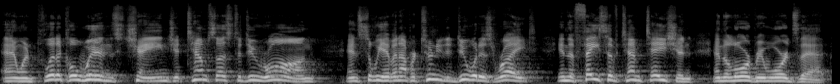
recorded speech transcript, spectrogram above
And when political winds change, it tempts us to do wrong and so we have an opportunity to do what is right in the face of temptation, and the Lord rewards that.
